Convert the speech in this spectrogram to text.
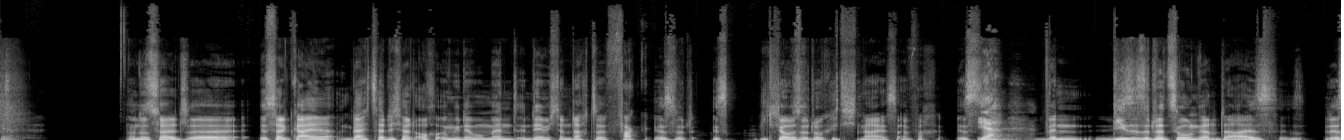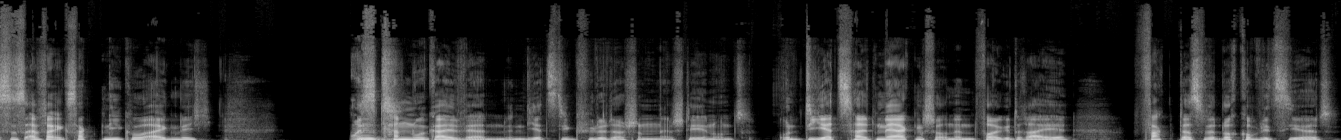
ja. Und das ist halt, äh, ist halt geil, gleichzeitig halt auch irgendwie der Moment, in dem ich dann dachte, fuck, es wird, es, ich glaube, es wird auch richtig nice. Einfach. Es, Ja, Wenn diese Situation gerade da ist, das ist einfach exakt Nico eigentlich. Es und kann nur geil werden, wenn die jetzt die Gefühle da schon entstehen und, und die jetzt halt merken schon in Folge 3, fuck, das wird noch kompliziert.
